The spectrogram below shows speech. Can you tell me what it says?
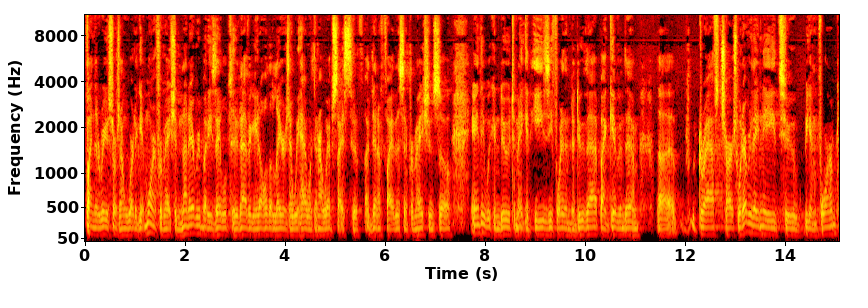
find the resource on where to get more information. Not everybody's able to navigate all the layers that we have within our websites to identify this information, so anything we can do to make it easy for them to do that by giving them uh, graphs, charts, whatever they need to be informed,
